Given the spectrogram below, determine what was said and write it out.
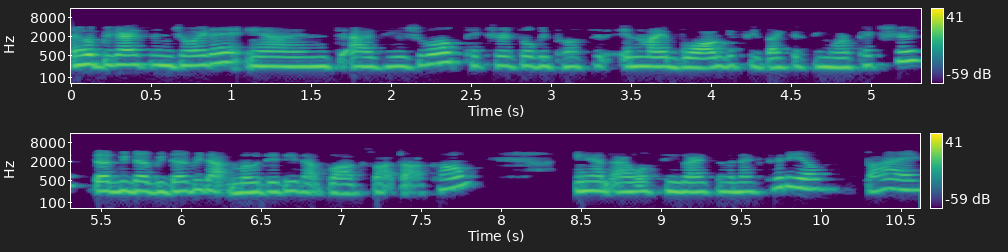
I hope you guys enjoyed it. And as usual, pictures will be posted in my blog if you'd like to see more pictures, www.modiddie.blogspot.com. And I will see you guys in the next video. Bye.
